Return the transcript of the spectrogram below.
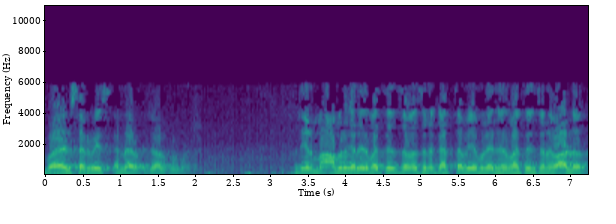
world service అన్నారు జోల్కుల్ మహర్షి అందుకని మామూలుగా నిర్వర్తించవలసిన కర్తవ్యములే నిర్వర్తించిన వాళ్ళు.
